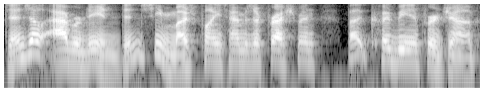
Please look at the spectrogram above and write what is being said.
Denzel Aberdeen didn't see much playing time as a freshman, but could be in for a jump.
